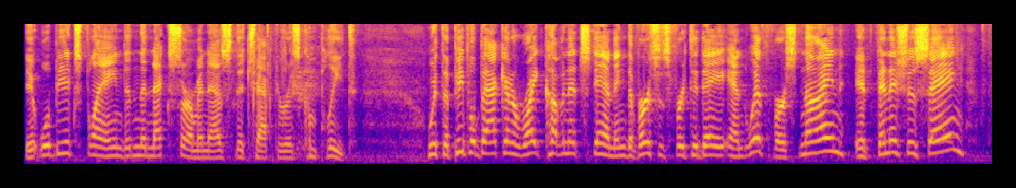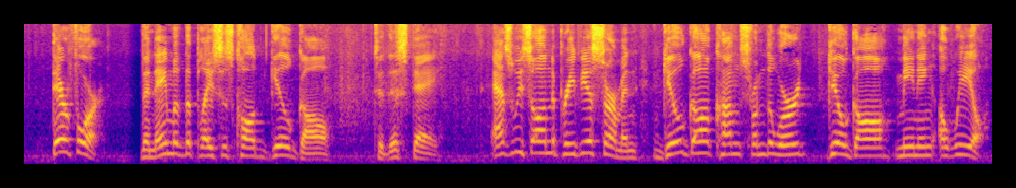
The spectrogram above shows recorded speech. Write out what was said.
it will be explained in the next sermon as the chapter is complete. With the people back in a right covenant standing, the verses for today end with verse 9. It finishes saying, Therefore, the name of the place is called Gilgal to this day. As we saw in the previous sermon, Gilgal comes from the word Gilgal, meaning a wheel.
